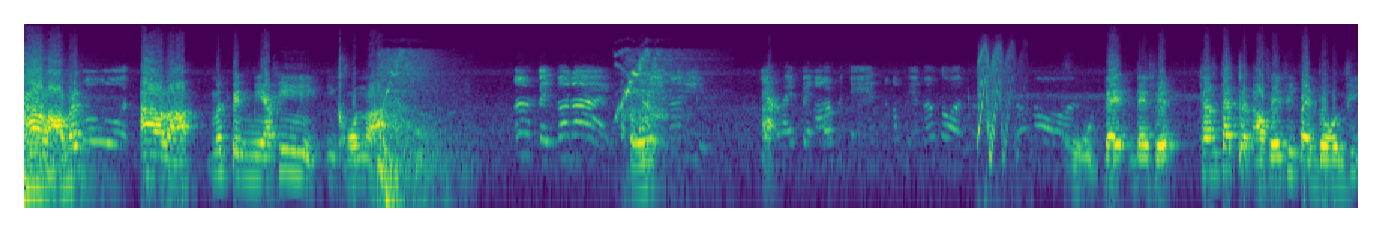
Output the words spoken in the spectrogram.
อ้าวเหรอไม่โกรธอ้าวเหรอไม่เป็นเมียพี่อีกคนเหรอ อะเป็นก็ได้เออได้ดิอยากให้เป็นก็เป็นเอาเป็นก็ก่อนแล้วหน่อโอ้ยโหได้ได้เฟซถ้าถ้าเกิดเอาเฟซพี่ไปโดนพี่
